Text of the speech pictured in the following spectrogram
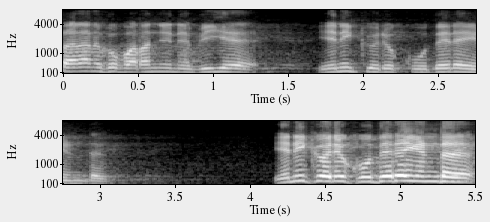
തലാനഹു പറഞ്ഞു നബിയെ എനിക്കൊരു കുതിരയുണ്ട്. എനിക്കൊരു കുതിരയുണ്ട്.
